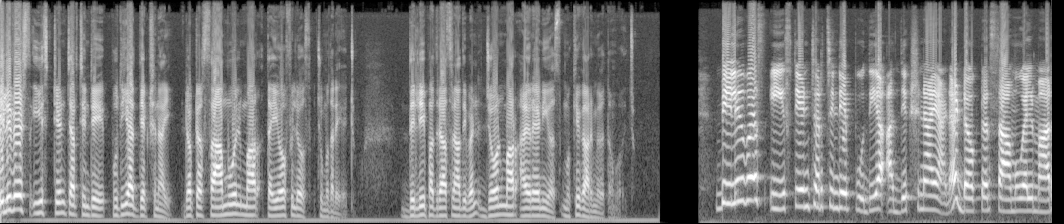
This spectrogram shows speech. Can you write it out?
ബിലിവേഴ്സ് ഈസ്റ്റേൺ ചർച്ചിന്റെ പുതിയ അധ്യക്ഷനായി ഡോക്ടർ സാമുവൽ മാർ തയോഫിലോസ് ചുമതലയേറ്റു. ദില്ലി ഭദ്രാസനാധിപൻ ജോൺ മാർ ഐറേനിയസ് മുഖ്യ കാർമ്മികത്വം വഹിച്ചു. ബിലീവേഴ്സ് ഈസ്റ്റേൺ ചർച്ചിന്റെ പുതിയ അധ്യക്ഷനായാണ് ഡോക്ടർ സാമുവൽ മാർ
